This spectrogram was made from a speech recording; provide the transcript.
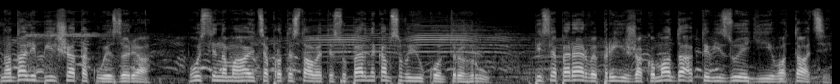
Надалі більше атакує зоря. Гості намагаються протиставити суперникам свою контргру. Після перерви приїжджа команда активізує дії в атаці.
